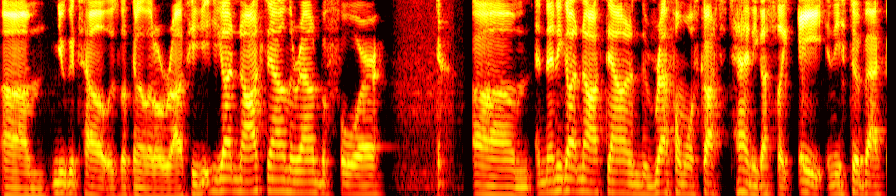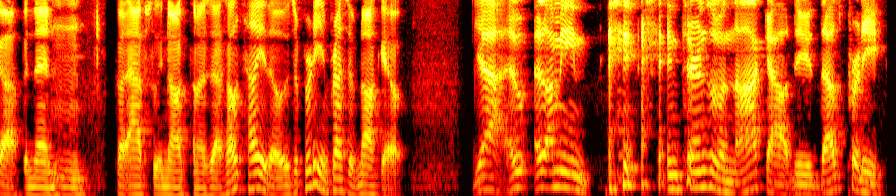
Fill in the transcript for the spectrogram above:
um, you could tell it was looking a little rough. He he got knocked down the round before. Um, and then he got knocked down, and the ref almost got to ten. He got to like eight, and he stood back up, and then Mhm. got absolutely knocked on his ass. I'll tell you though, it was a pretty impressive knockout. Yeah, it, I mean, in terms of a knockout, dude, that's pretty.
